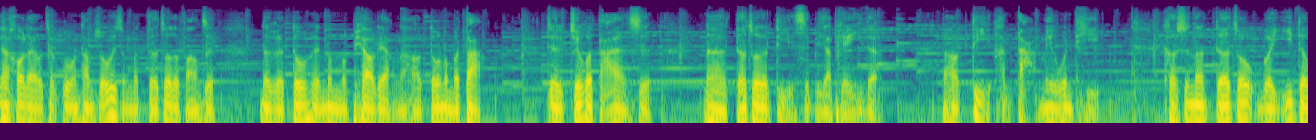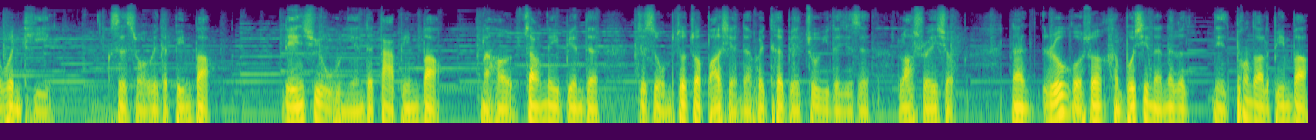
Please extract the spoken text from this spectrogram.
那后来我就问他们说，为什么德州的房子那个都会那么漂亮，然后都那么大？就结果答案是，那德州的地是比较便宜的，然后地很大没有问题。可是呢，德州唯一的问题是所谓的冰雹，连续五年的大冰雹，然后让那边的，就是我们做做保险的会特别注意的就是 loss ratio。那如果说很不幸的那个你碰到了冰雹，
